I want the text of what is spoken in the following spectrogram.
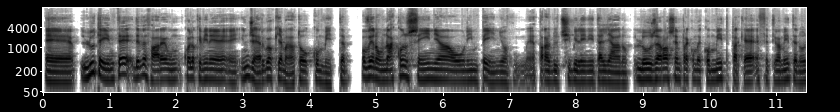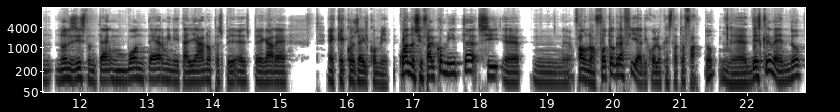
eh, l'utente deve fare un, quello che viene eh, in gergo chiamato commit, ovvero una consegna o un impegno, è traducibile in italiano. Lo userò sempre come commit perché effettivamente non, non esiste un, te- un, buon termine italiano per spe- eh, spiegare eh, che cos'è il commit. Quando si fa il commit si eh, mh, fa una fotografia di quello che è stato fatto, eh, descrivendo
